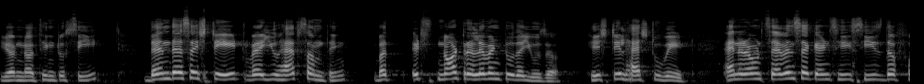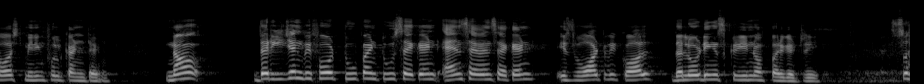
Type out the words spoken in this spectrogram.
You have nothing to see. Then there's a state where you have something, but it's not relevant to the user. He still has to wait. And around seven seconds, he sees the first meaningful content. Now, the region before 2.2 second and 7 second is what we call the loading screen of purgatory. So,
